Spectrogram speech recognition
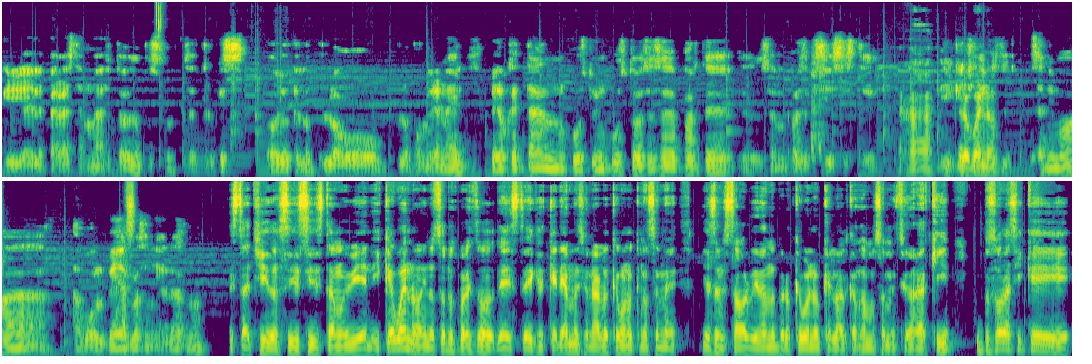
y ahí le pagaste más y todo eso, pues o creo que es obvio que lo, lo, lo, pondrían a él. Pero qué tan justo o injusto es esa parte, o sea, me parece que sí es este. Ajá. Y pero bueno. Se animó a, a volverlo a señalar, ¿no? Está chido, sí, sí, está muy bien. Y qué bueno, y nosotros por eso este, quería mencionarlo, qué bueno que no se me, ya se me estaba olvidando, pero qué bueno que lo alcanzamos a mencionar aquí. Y pues ahora sí que,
